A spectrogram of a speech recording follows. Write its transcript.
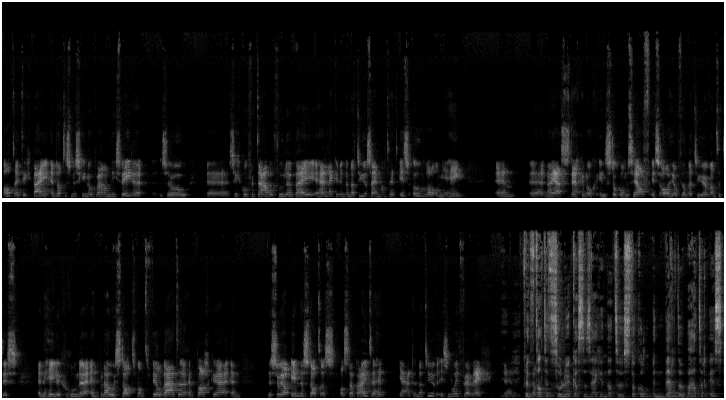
altijd dichtbij. En dat is misschien ook waarom die Zweden zo uh, zich comfortabel voelen bij hè, lekker in de natuur zijn, want het is overal om je heen. En uh, nou ja, sterker nog, in Stockholm zelf is al heel veel natuur, want het is een hele groene en blauwe stad, want veel water en parken. En dus zowel in de stad als, als daarbuiten, het, ja, de natuur is nooit ver weg. En ik vind het altijd zo leuk als ze zeggen dat uh, Stockholm een derde water is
